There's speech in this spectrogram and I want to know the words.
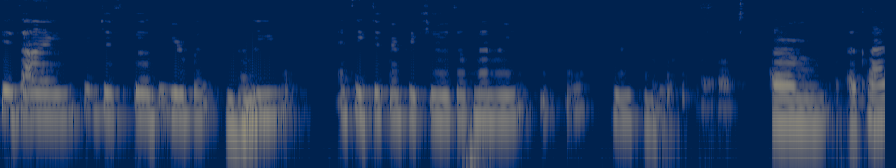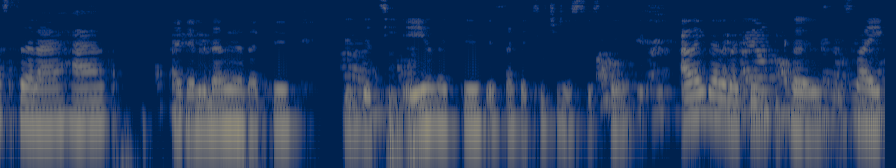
designs and just build the yearbook Mhm. of the year and take different pictures of memories and stuff. Very cool. Um, a class that I have, like in another elective, is the TA elective. It's like a teacher's assistant. I like that elective because it's like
